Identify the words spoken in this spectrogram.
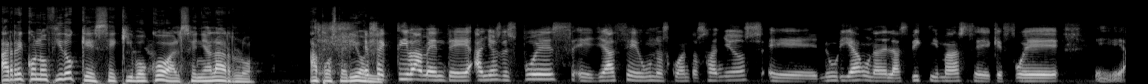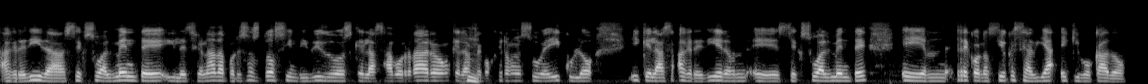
ha reconocido que se equivocó al señalarlo. A posteriori. Efectivamente, años después, eh, ya hace unos cuantos años, eh, Nuria, una de las víctimas eh, que fue agredida sexualmente y lesionada por esos dos individuos que las abordaron, que las hmm. recogieron en su vehículo y que las agredieron sexualmente, reconoció que se había equivocado.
